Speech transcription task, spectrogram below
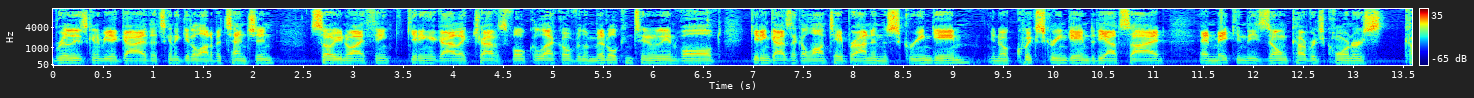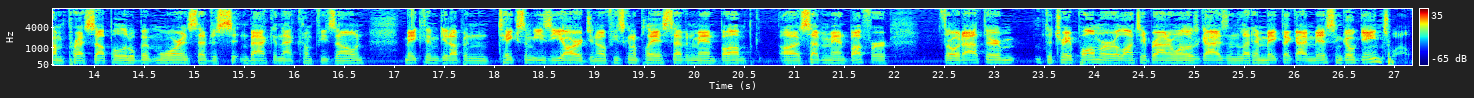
really is going to be a guy that's going to get a lot of attention. So, you know, I think getting a guy like Travis Vokolek over the middle, continually involved, getting guys like Alante Brown in the screen game, you know, quick screen game to the outside, and making these zone coverage corners come press up a little bit more instead of just sitting back in that comfy zone. Make them get up and take some easy yards. You know, if he's going to play a seven man bump, uh, seven man buffer, throw it out there to Trey Palmer or Alante Brown or one of those guys and let him make that guy miss and go gain 12.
